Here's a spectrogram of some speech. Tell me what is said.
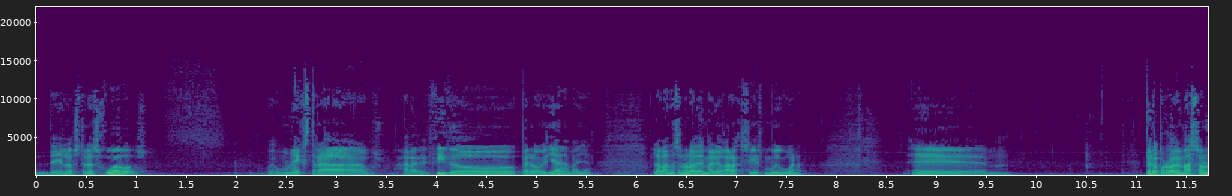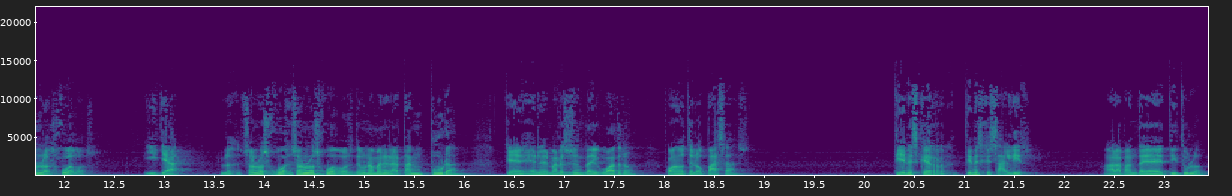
de los tres juegos, un extra pues, agradecido, pero ya, vaya. La banda sonora de Mario Galaxy es muy buena. Eh, pero por lo demás son los juegos. Y ya. Son los, son los juegos de una manera tan pura que en el Mario 64, cuando te lo pasas, tienes que, tienes que salir a la pantalla de título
